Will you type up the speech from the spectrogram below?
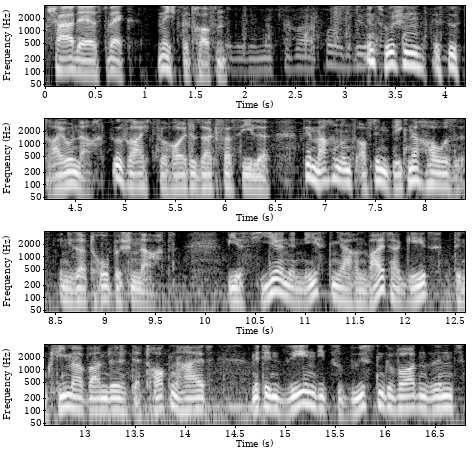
Schade, er ist weg. Nicht getroffen. Inzwischen ist es 3 Uhr nachts. Es reicht für heute, sagt Vasile. Wir machen uns auf den Weg nach Hause in dieser tropischen Nacht. Wie es hier in den nächsten Jahren weitergeht, mit dem Klimawandel, der Trockenheit, mit den Seen, die zu Wüsten geworden sind,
